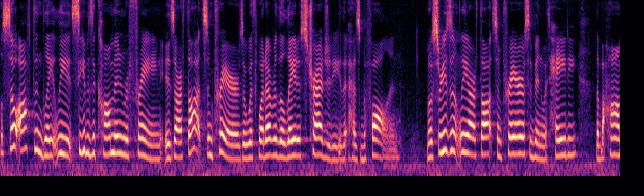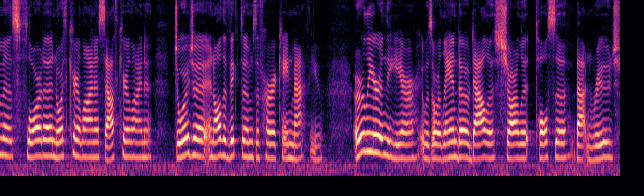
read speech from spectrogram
Well, so often lately it seems a common refrain is our thoughts and prayers are with whatever the latest tragedy that has befallen. Most recently, our thoughts and prayers have been with Haiti, the Bahamas, Florida, North Carolina, South Carolina, Georgia, and all the victims of Hurricane Matthew. Earlier in the year, it was Orlando, Dallas, Charlotte, Tulsa, Baton Rouge.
